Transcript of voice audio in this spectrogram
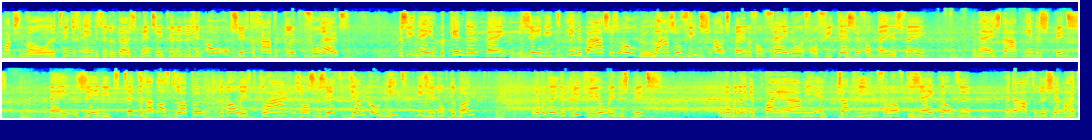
maximaal 20, 21.000 mensen in kunnen. Dus in alle opzichten gaat de club vooruit. We zien een bekende bij Zenit in de basis ook. Lazovic, oudspeler van Feyenoord, van Vitesse, van PSV. En hij staat in de spits bij Zenit. Twente gaat aftrappen. De bal ligt klaar. Zoals gezegd, Janko niet. Die zit op de bank. En dat betekent Luc de Jong in de spits. En dat betekent Bayrami en Chatli vanaf de zijkanten. En daarachter dus zeg maar het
